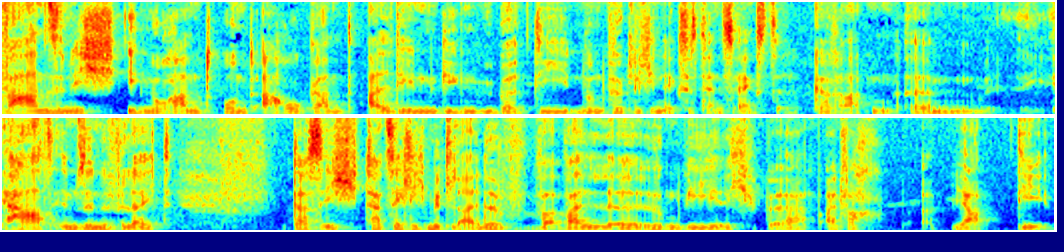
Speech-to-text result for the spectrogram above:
wahnsinnig ignorant und arrogant all denen gegenüber, die nun wirklich in Existenzängste geraten. Ähm, hart im Sinne vielleicht, dass ich tatsächlich mitleide, weil äh, irgendwie ich äh, einfach äh, ja die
